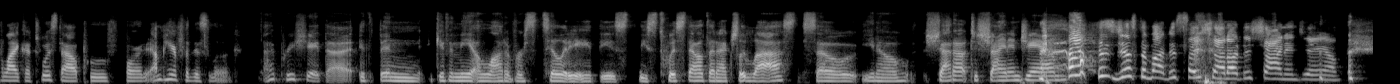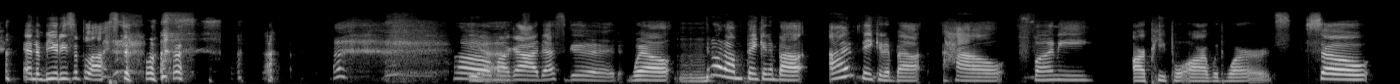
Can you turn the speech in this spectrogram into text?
like a twist out poof it. I'm here for this look. I appreciate that. It's been giving me a lot of versatility. These these twist outs that actually last. So you know, shout out to Shine and Jam. I was just about to say shout out to Shine and Jam and the beauty supply store. oh yeah. my God, that's good. Well, mm-hmm. you know what I'm thinking about? I'm thinking about how funny our people are with words. So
